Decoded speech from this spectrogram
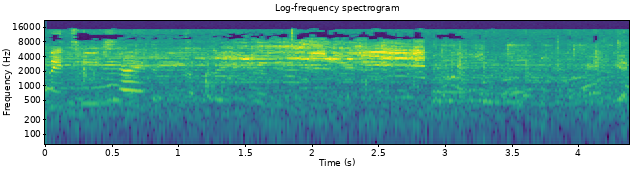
鍋小さい。いや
